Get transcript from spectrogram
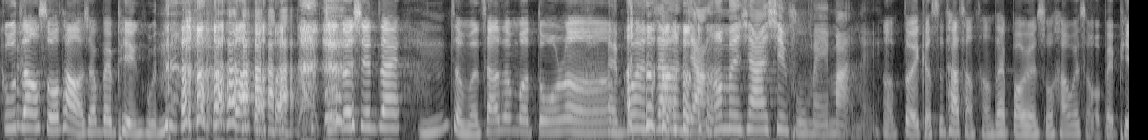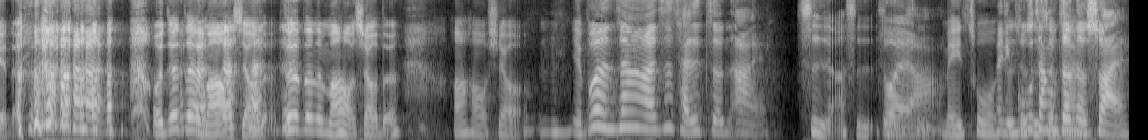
姑丈说他好像被骗婚，觉得现在嗯，怎么差这么多呢？哎、不能这样讲，他们现在幸福美满哎、嗯，对，可是他常常在抱怨说他为什么被骗了。我觉得这也蛮好笑的，这个真的蛮好笑的，好好笑哦。嗯，也不能这样啊，这才是真爱。是啊，是，是对啊没错。你姑丈真的帅，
